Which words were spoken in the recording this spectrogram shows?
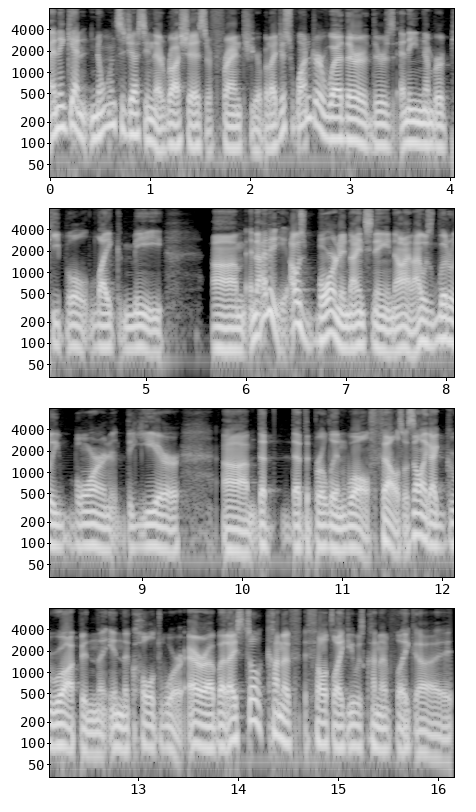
And again, no one's suggesting that Russia is a friend here, but I just wonder whether there's any number of people like me. Um, and I, I was born in 1989. I was literally born the year um, that that the Berlin Wall fell. So it's not like I grew up in the in the Cold War era, but I still kind of felt like it was kind of like uh,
